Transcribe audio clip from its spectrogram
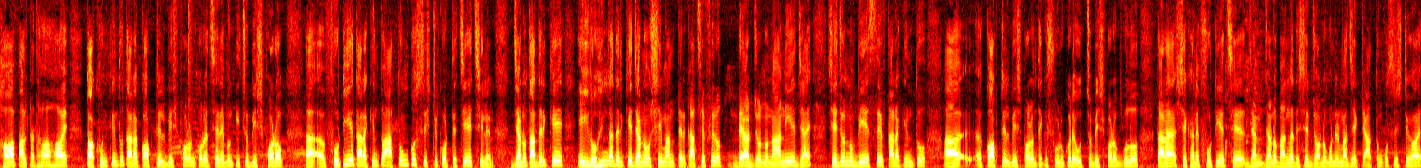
ধাওয়া পাল্টা ধাওয়া হয়, তখন কিন্তু তারা ককটেল বিস্ফোরণ করেছেন এবং কিছু বিস্ফোরক ফুটিয়ে তারা কিন্তু আতঙ্ক সৃষ্টি করতে চেয়েছিলেন। যেন তাদেরকে, এই রোহিঙ্গাদেরকে যেন সীমান্তের কাছে ফেরত দেওয়ার জন্য না নিয়ে যায় সেই জন্য বিএসএফ তারা কিন্তু ককটেল বিস্ফোরণ থেকে শুরু করে উচ্চ বিস্ফোরকগুলো তারা সেখানে ফুটিয়েছে যেন বাংলাদেশের জনগণের মাঝে একটি আতঙ্ক সৃষ্টি হয়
